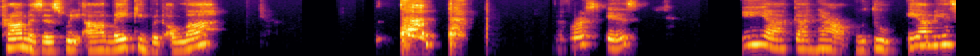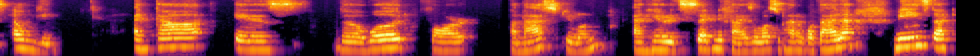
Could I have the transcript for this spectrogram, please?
promises we are making with Allah. the first is Iyaka na'budu. Iya means only. And ka is the word for a masculine. And here it signifies Allah subhanahu wa ta'ala means that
